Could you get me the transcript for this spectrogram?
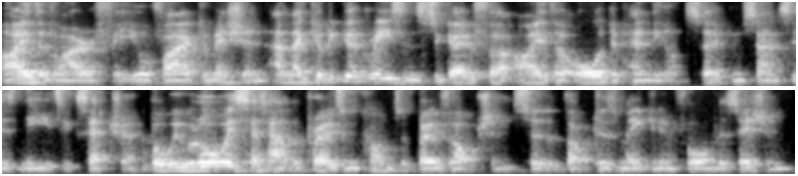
either via a fee or via commission. And there could be good reasons to go for either or, depending on circumstances, needs, etc. But we will always set out the pros and cons of both options so that doctors make an informed decision.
